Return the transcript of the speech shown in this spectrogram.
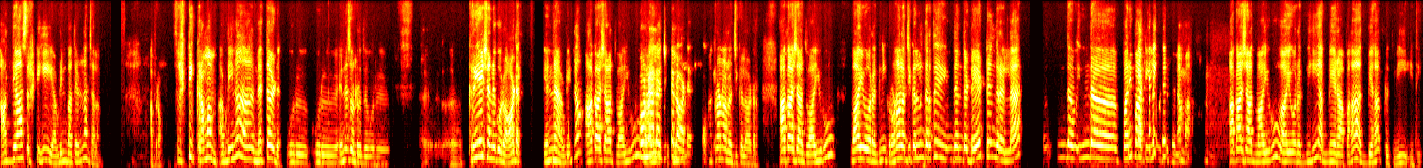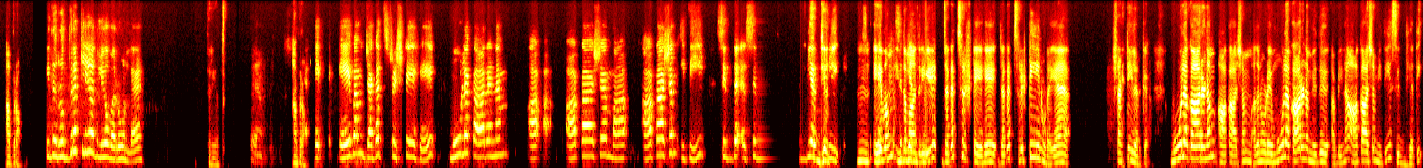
ஆத்யா சிருஷ்டிஹி அப்படின்னு பார்த்தீங்கன்னா ஜலம். அப்புறம் சிருஷ்டி கிரமம் அப்படின்னா மெத்தட் ஒரு ஒரு என்ன சொல்றது ஒரு கிரியேஷனுக்கு ஒரு ஆர்டர் என்ன அப்படின்னா ஆகாஷாத் வாயு Okay. குரோனாலஜிக்கல் ஆர்டர் ஆகாஷாத் வாயு வாயோர் அக்னி குரோனாலஜிக்கல்ங்கிறது இந்த இந்த டேட்டுங்கிற இல்ல இந்த இந்த பரிபாட்டியில ஆகாஷாத் வாயு வாயோர் அக்னி அக்னேராபக அத்பியக பிருத்வி இது. அப்புறம். இது ருத்ரத்லயோ அதுலயோ வரும்ல? தெரியாது அப்புறம் ஏவம் ஜகத் சிருஷ்டேகே மூல காரணம் ஆகாஷம் ஆகாஷம் இது சித்த சித்தியதி ஏவம் இந்த மாதிரியே ஜகத் சிருஷ்டேகே ஜகத் சிருஷ்டியினுடைய ஷட்டியில இருக்கு மூல காரணம் ஆகாசம் அதனுடைய மூல காரணம் எது அப்படின்னா ஆகாசம் இது சித்தியதி.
